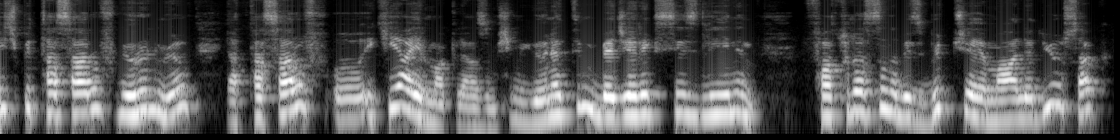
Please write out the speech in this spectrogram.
hiçbir tasarruf görülmüyor. Ya tasarruf e, ikiye ayırmak lazım. Şimdi yönetim beceriksizliğinin faturasını biz bütçeye mal ediyorsak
